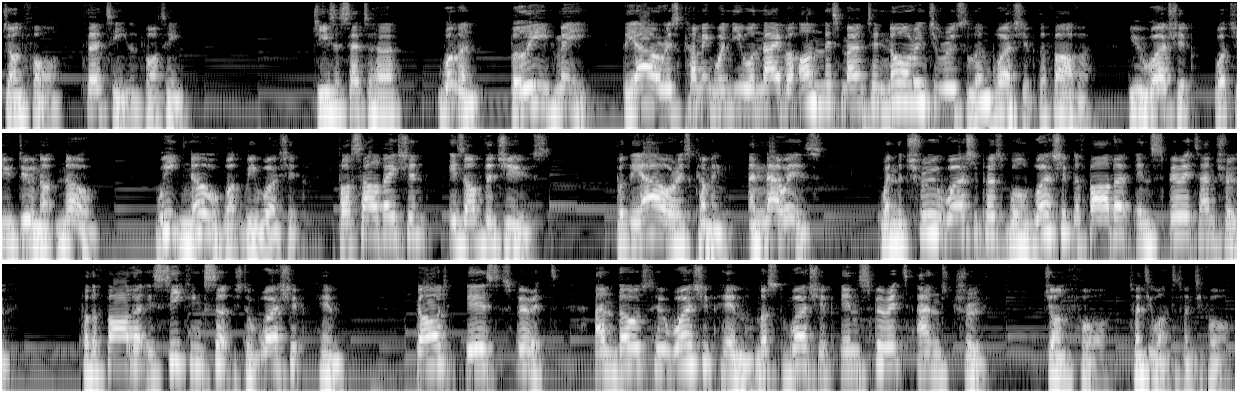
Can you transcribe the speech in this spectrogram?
John 4 13 and 14. Jesus said to her, Woman, believe me, the hour is coming when you will neither on this mountain nor in Jerusalem worship the Father. You worship what you do not know. We know what we worship, for salvation is of the Jews. But the hour is coming, and now is, when the true worshippers will worship the Father in spirit and truth. For the Father is seeking such to worship him. God is spirit, and those who worship him must worship in spirit and truth. John 4 21 24.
